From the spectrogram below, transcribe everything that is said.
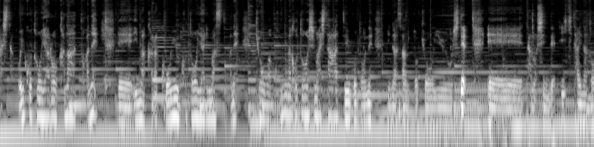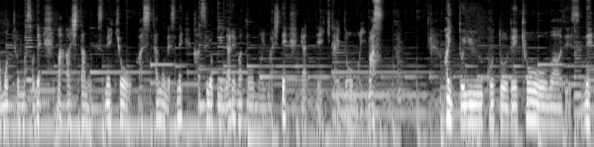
明日こういうことをやろうかなとかね、えー今からこういうことをやりますとかね、今日はこんなことをしましたっていうことをね、皆さんと共有をして、えー楽しんでいきたいなと思っておりますので、まあ明日のですね、今日、明日のですね、活力になればと思いまして、やっていきたいと思います。はい、ということで今日はですね、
